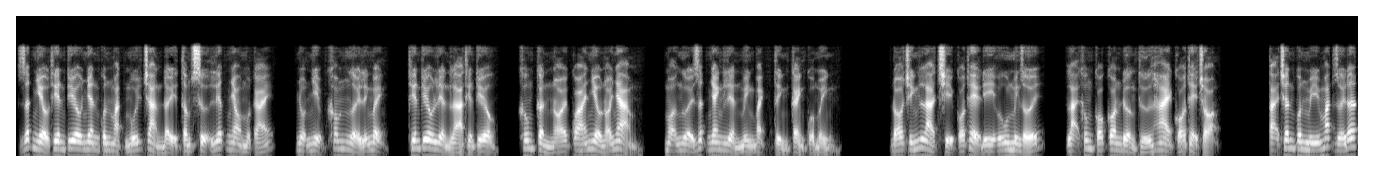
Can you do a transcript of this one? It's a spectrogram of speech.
Rất nhiều thiên tiêu nhân quân mặt mũi tràn đầy tâm sự liếc nhau một cái, nhộn nhịp không người linh mệnh, thiên tiêu liền là thiên tiêu, không cần nói quá nhiều nói nhảm, mọi người rất nhanh liền minh bạch tình cảnh của mình. Đó chính là chỉ có thể đi u minh giới, lại không có con đường thứ hai có thể chọn. Tại chân quân mỹ mắt dưới đất,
